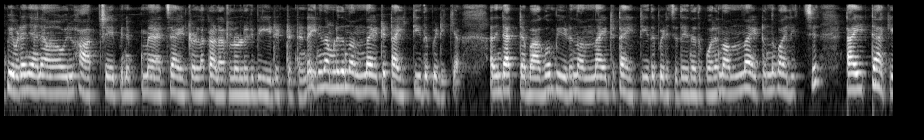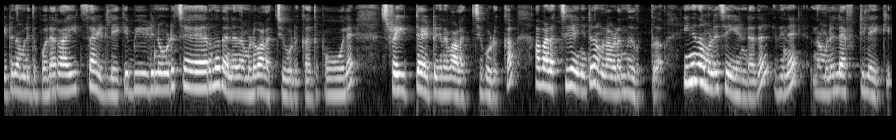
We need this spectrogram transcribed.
അപ്പോൾ ഇവിടെ ഞാൻ ആ ഒരു ഹാർട്ട് ഷേപ്പിന് മാച്ച് ആയിട്ടുള്ള കളറിലുള്ളൊരു ബീഡ് ഇട്ടിട്ടുണ്ട്. ഇനി നമ്മളിത് നന്നായിട്ട് ടൈറ്റ് ചെയ്ത് പിടിക്കുക. അതിന്റെ അറ്റഭാഗവും ബീഡ് നന്നായിട്ട് ടൈറ്റ് ചെയ്ത് പിടിച്ചത് ഇതുപോലെ നന്നായിട്ടൊന്ന് വലിച്ച് ടൈറ്റ് ആക്കിയിട്ട് നമ്മളിതുപോലെ റൈറ്റ് സൈഡിലേക്ക് ബീഡിനോട് ചേർന്ന് തന്നെ നമ്മൾ വളച്ച് കൊടുക്കുക. അതുപോലെ സ്ട്രെയിറ്റ് ആയിട്ട് ഇങ്ങനെ വളച്ച് കൊടുക്കുക. ആ വളച്ച് കഴിഞ്ഞിട്ട് നമ്മൾ അവിടെ നിർത്തുക. ഇനി നമ്മൾ ചെയ്യേണ്ടത് ഇതിനെ നമ്മൾ ലെഫ്റ്റിലേക്ക്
